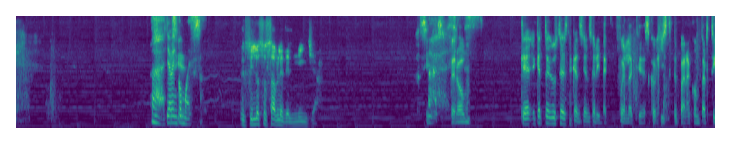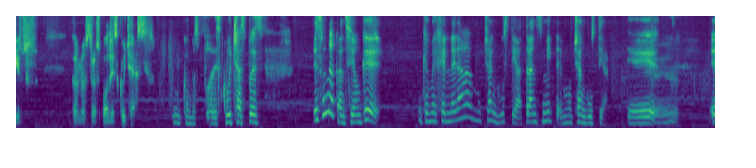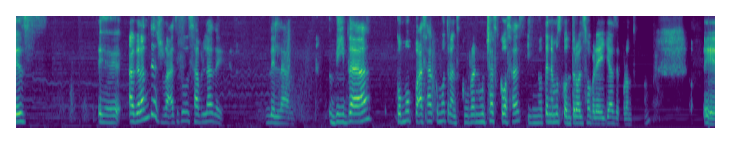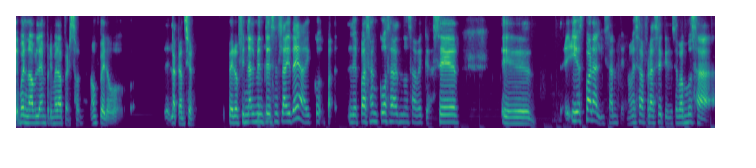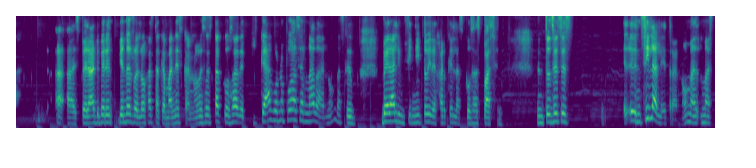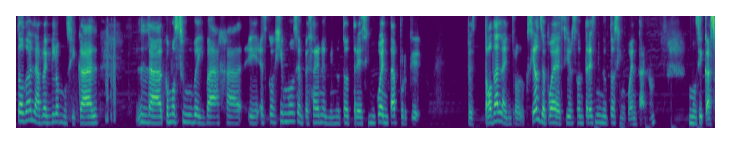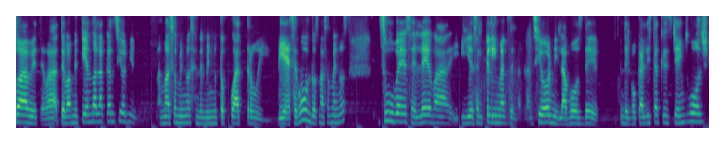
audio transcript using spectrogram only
Ah, ya ven Así cómo es. es. El filoso sable del ninja. Así Ah, es. Pero, es. ¿qué, qué te gusta de esta canción, Sarita? Fue la que escogiste para compartir con nuestros podescuchas. con los escuchas, pues es una canción que, que me genera mucha angustia, transmite mucha angustia. Eh, es eh, a grandes rasgos habla de, de la vida, cómo pasa, cómo transcurren muchas cosas y no tenemos control sobre ellas de pronto. ¿no? Eh, bueno, habla en primera persona, ¿no? Pero la canción. Pero finalmente esa es la idea. hay le pasan cosas, no sabe qué hacer. Eh, y es paralizante, ¿no? Esa frase que dice, vamos a, a, a esperar ver, viendo el reloj hasta que amanezca, ¿no? Es esta cosa de, "¿Y ¿qué hago? No puedo hacer nada, ¿no? Más que ver al infinito y dejar que las cosas pasen. Entonces es en sí la letra, ¿no? Más, más todo el arreglo musical, la, cómo sube y baja. eh, escogimos empezar en el minuto 3.50 porque pues toda la introducción se puede decir son 3 minutos 50, ¿no? Música suave, te va, te va metiendo a la canción y en- más o menos en el minuto 4 y 10 segundos, más o menos, sube, se eleva y, y es el clímax de la canción y la voz de, del vocalista que es James Walsh,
